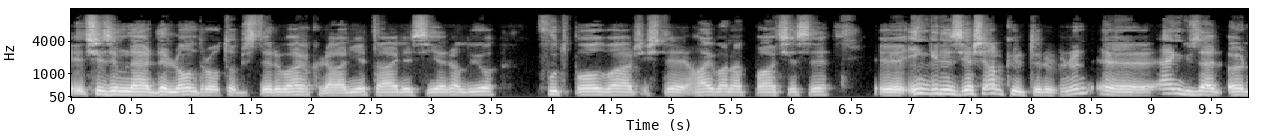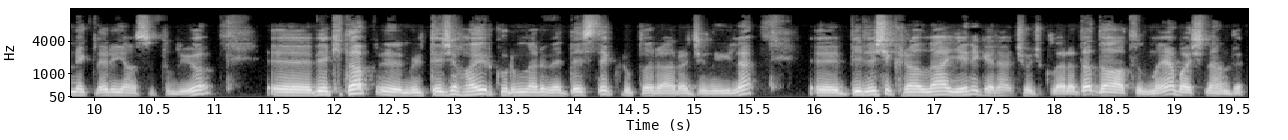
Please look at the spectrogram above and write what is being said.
E, çizimlerde Londra otobüsleri var, kraliyet ailesi yer alıyor, futbol var, işte hayvanat bahçesi. E, İngiliz yaşam kültürünün e, en güzel örnekleri yansıtılıyor. E, ve kitap e, mülteci hayır kurumları ve destek grupları aracılığıyla e, Birleşik Krallığa yeni gelen çocuklara da dağıtılmaya başlandı.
